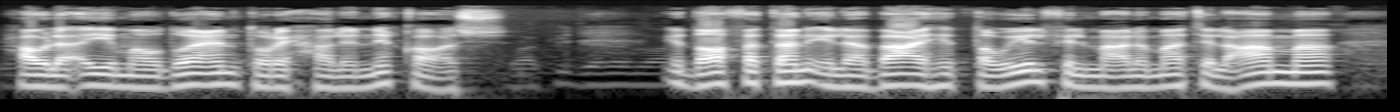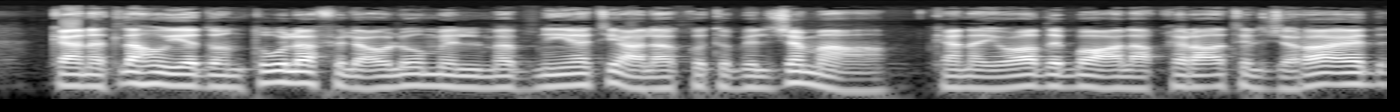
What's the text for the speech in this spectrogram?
حول أي موضوع طرح للنقاش. إضافة إلى باعه الطويل في المعلومات العامة كانت له يد طولة في العلوم المبنية على كتب الجماعة. كان يواظب على قراءة الجرائد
